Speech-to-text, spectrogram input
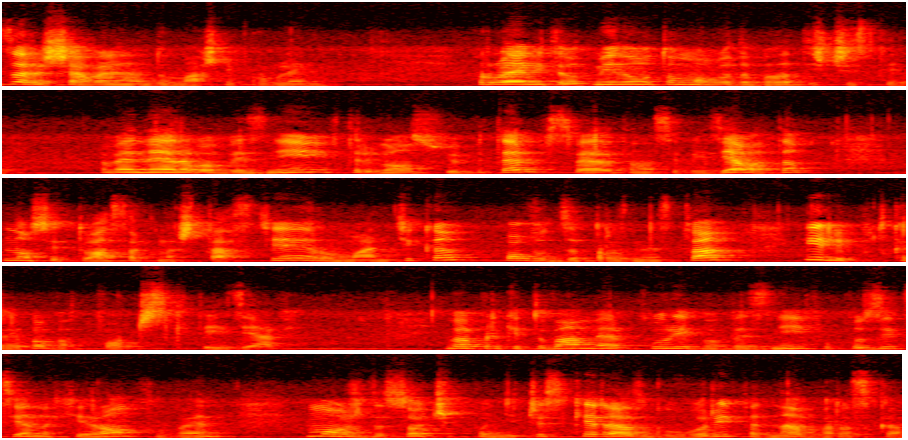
за решаване на домашни проблеми. Проблемите от миналото могат да бъдат изчистени. Венера във Везни в Тригон с Юпитер в сферата на себеизявата носи тласък на щастие, романтика, повод за празненства или подкрепа в творческите изяви. Въпреки това, Меркурий във Везни в опозиция на Херон в Овен може да сочи панически разговори в една връзка.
